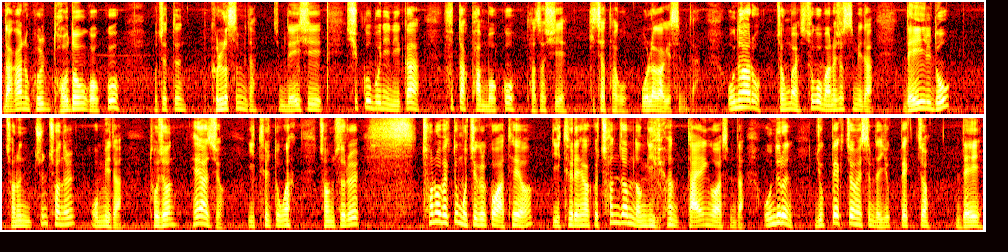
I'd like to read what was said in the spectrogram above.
나가는 콜 더더욱 없고 어쨌든 글렀습니다. 지금 4시 19분이니까 후딱 밥 먹고 5시에 기차 타고 올라가겠습니다. 오늘 하루 정말 수고 많으셨습니다. 내일도 저는 춘천을 옵니다. 도전해야죠. 이틀 동안 점수를 1500도 못 찍을 것 같아요. 이틀 해갖고 1000점 넘기면 다행인 것 같습니다. 오늘은 600점 했습니다. 600점. 내일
